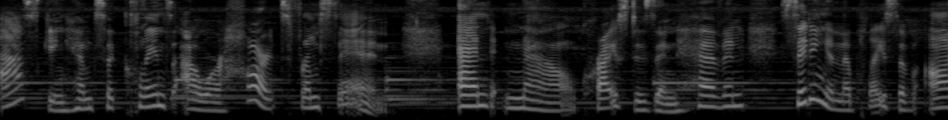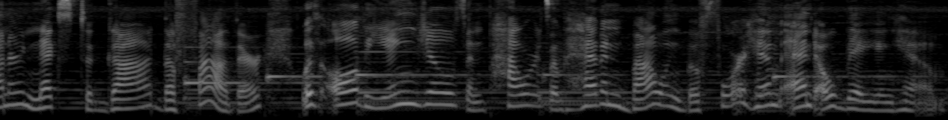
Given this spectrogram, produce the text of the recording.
asking Him to cleanse our hearts from sin. And now Christ is in heaven, sitting in the place of honor next to God the Father, with all the angels and powers of heaven bowing before him and obeying him.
